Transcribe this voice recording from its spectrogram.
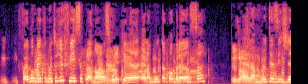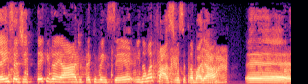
e, e foi um momento muito difícil para nós, porque era muita cobrança, Exato. era muita exigência de ter que ganhar, de ter que vencer, e não é fácil você trabalhar é,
